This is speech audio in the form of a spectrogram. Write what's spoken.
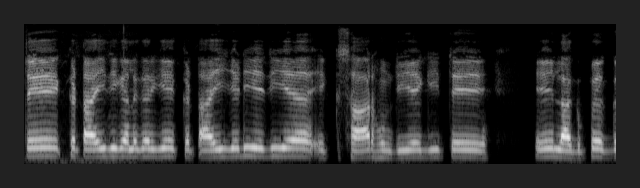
ਤੇ ਕਟਾਈ ਦੀ ਗੱਲ ਕਰੀਏ, ਕਟਾਈ ਜਿਹੜੀ ਇਹਦੀ ਹੈ ਇਕਸਾਰ ਹੁੰਦੀ ਹੈਗੀ ਤੇ ਇਹ ਲਗਭਗ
